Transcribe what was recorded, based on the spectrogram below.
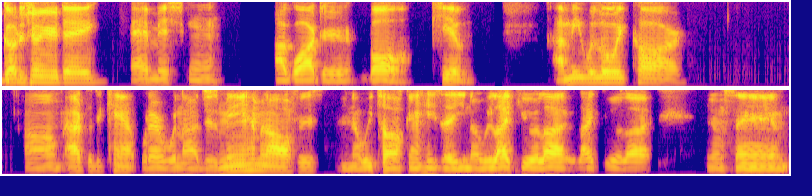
Go to junior day at Michigan. I ball, killing. I meet with Lloyd Carr um, after the camp, whatever, whatnot. Just me and him in the office. You know, we talking. He said, you know, we like you a lot. We like you a lot. You know what I'm saying?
